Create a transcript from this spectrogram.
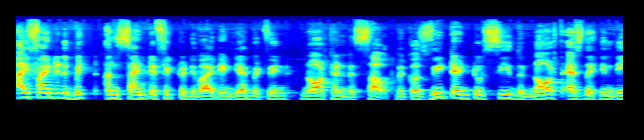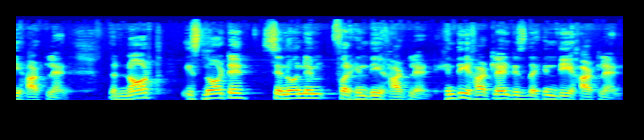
I find it a bit unscientific to divide India between North and the South because we tend to see the North as the Hindi heartland. The North is not a synonym for Hindi heartland. Hindi heartland is the Hindi heartland.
